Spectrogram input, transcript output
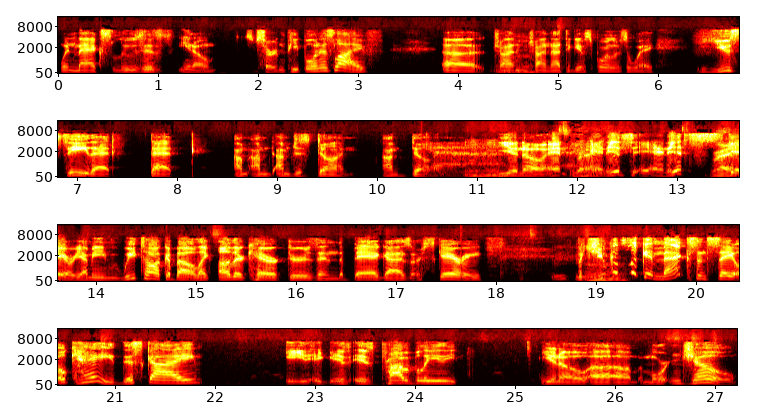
when Max loses, you know, certain people in his life, uh, trying Mhm. trying not to give spoilers away, you see that that I'm I'm I'm just done. I'm done. Yeah. Mhm. You know, and Right. and it's and it's Right. scary. I mean, we talk about like other characters and the bad guys are scary, Mhm. but you Mhm. could look at Max and say, okay, this guy is is probably, you know, uh, uh, Immortan Joe,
